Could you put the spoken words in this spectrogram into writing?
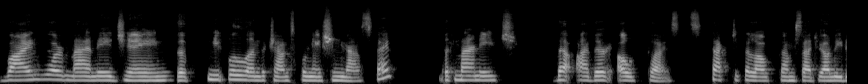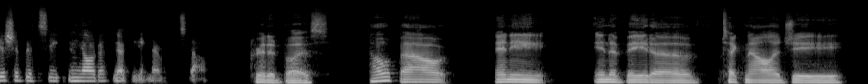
while you're managing the people and the transformation aspect, but manage the other outcomes, practical outcomes that your leadership is seeking out of your team and stuff. Great advice. How about any innovative technology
